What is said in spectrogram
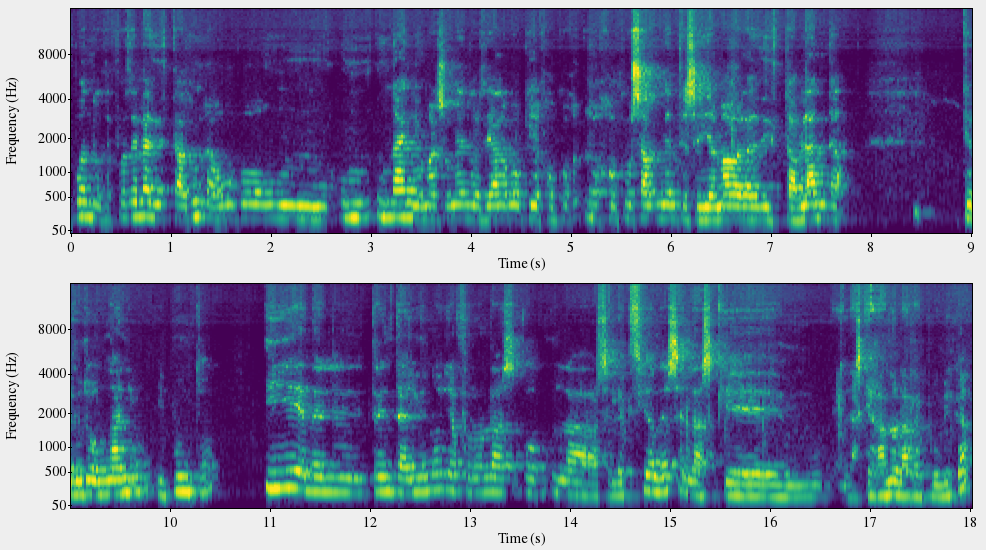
bueno, después de la dictadura hubo un, un, año más o menos de algo que jocosamente se llamaba la dicta blanda, que duró un año y punto. Y en el 31 ya fueron las, las elecciones en las, que, en las que ganó la República.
